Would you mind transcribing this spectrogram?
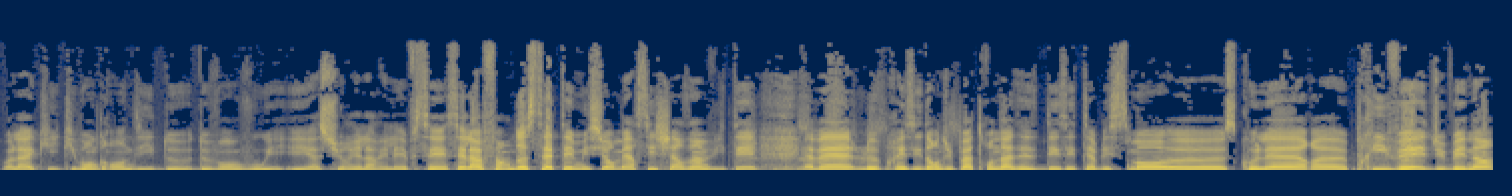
voilà, qui, qui vont grandir de- devant vous et, et assurer la relève. C'est c'est la fin de cette émission. Merci, chers invités. Il y avait le président du patronat des, des établissements euh, scolaires euh, privés du Bénin,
